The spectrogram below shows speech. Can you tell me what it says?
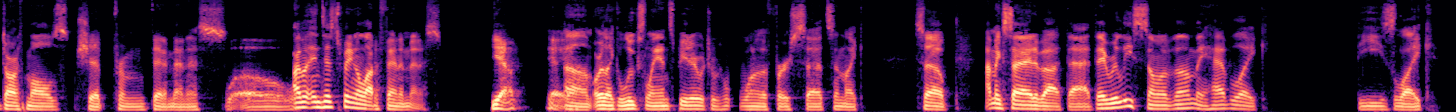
Darth Maul's ship from Phantom Menace. Whoa. I'm anticipating a lot of Phantom Menace. Yeah. Yeah. Yeah. um, or like Luke's land speeder, which was one of the first sets, and like, so I'm excited about that. They released some of them. They have like these like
